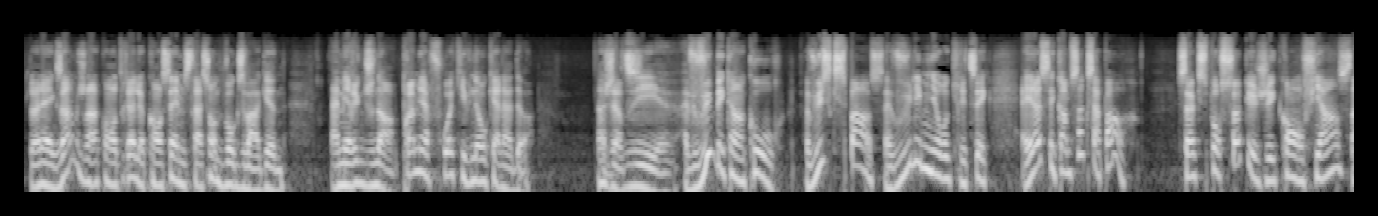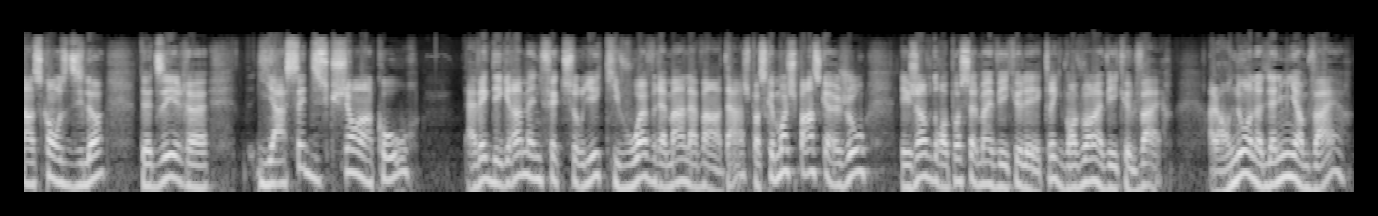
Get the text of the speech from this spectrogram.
je donne un exemple, je rencontrais le conseil d'administration de Volkswagen, Amérique du Nord. Première fois qu'il venait au Canada. Là, je leur dis, euh, avez-vous vu Bécancourt? Avez-vous vu ce qui se passe? Avez-vous vu les minéraux critiques? Et là, c'est comme ça que ça part. C'est pour ça que j'ai confiance dans ce qu'on se dit là, de dire, euh, il y a assez de discussions en cours avec des grands manufacturiers qui voient vraiment l'avantage. Parce que moi, je pense qu'un jour, les gens ne voudront pas seulement un véhicule électrique, ils vont voir un véhicule vert. Alors nous, on a de l'aluminium vert,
